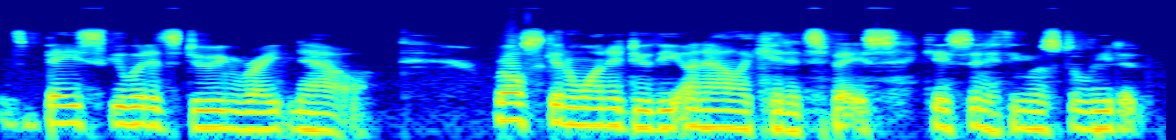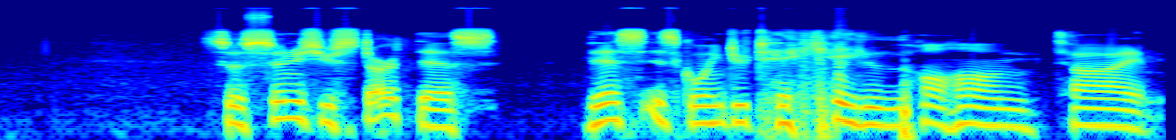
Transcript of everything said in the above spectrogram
it's basically what it's doing right now. We're also going to want to do the unallocated space in case anything was deleted. So as soon as you start this, this is going to take a long time.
